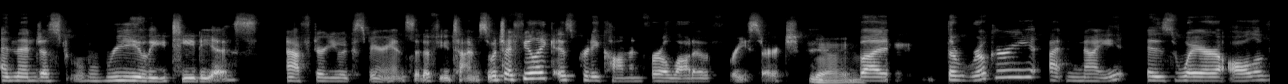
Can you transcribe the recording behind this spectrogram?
and then just really tedious after you experience it a few times which i feel like is pretty common for a lot of research Yeah, yeah. but the rookery at night is where all of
